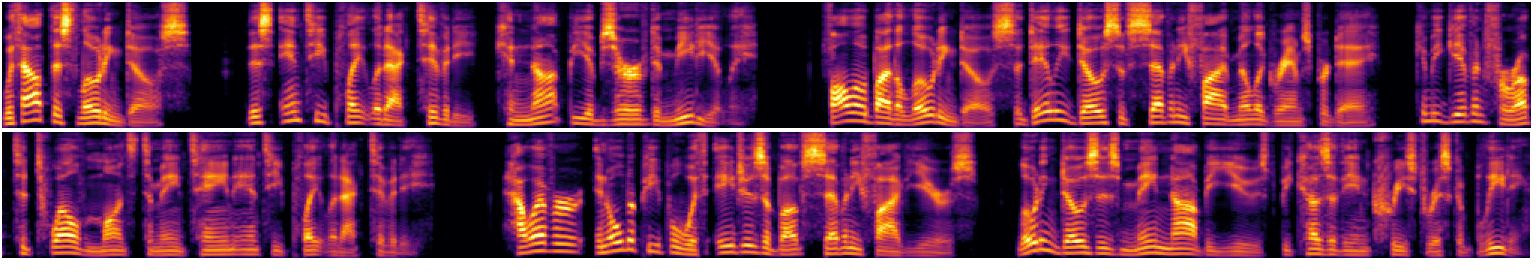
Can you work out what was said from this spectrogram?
Without this loading dose, this antiplatelet activity cannot be observed immediately. Followed by the loading dose, a daily dose of 75 milligrams per day can be given for up to 12 months to maintain antiplatelet activity. However, in older people with ages above 75 years, loading doses may not be used because of the increased risk of bleeding.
